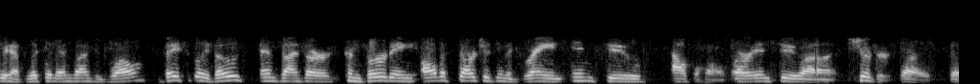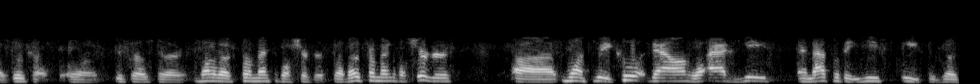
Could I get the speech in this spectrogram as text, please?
we have liquid enzymes as well. Basically, those enzymes are converting all the starches in the grain into alcohol or into uh, sugar, sorry, so glucose or sucrose or one of those fermentable sugars. So those fermentable sugars, uh, once we cool it down, we'll add yeast and that's what the yeast eats is those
